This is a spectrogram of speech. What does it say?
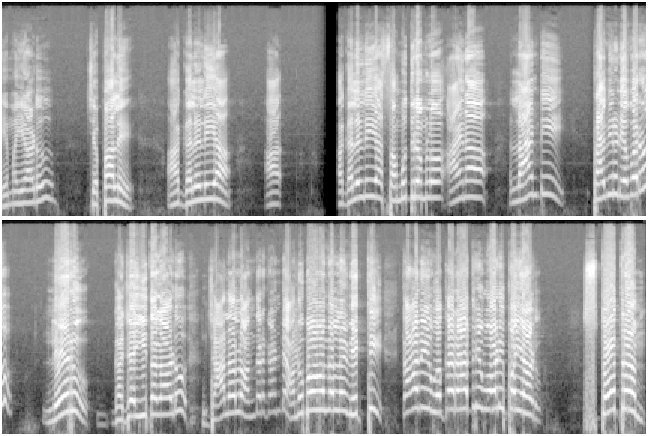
ఏమయ్యాడు? చెప్పాలి. ఆ గలలియ ఆ ఆ గలలియ సముద్రంలో ఆయన లాంటి ప్రవీణుడు ఎవరు? లేరు. గజ ఈతగాడు జాలలో అందరికంటే అనుభవం గల వ్యక్తి. కానీ ఒక రాత్రి ఓడిపోయాడు. స్తోత్రం.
